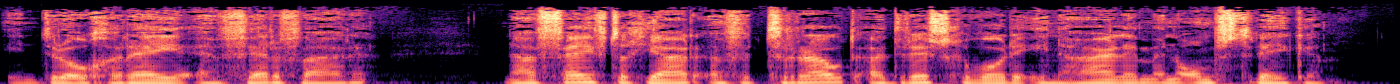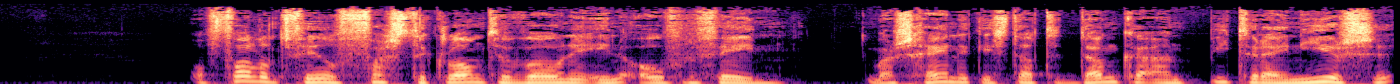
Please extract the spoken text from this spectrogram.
in drogerijen en vervaren na 50 jaar een vertrouwd adres geworden in Haarlem en omstreken. Opvallend veel vaste klanten wonen in Overveen. Waarschijnlijk is dat te danken aan Piet Reiniersen,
